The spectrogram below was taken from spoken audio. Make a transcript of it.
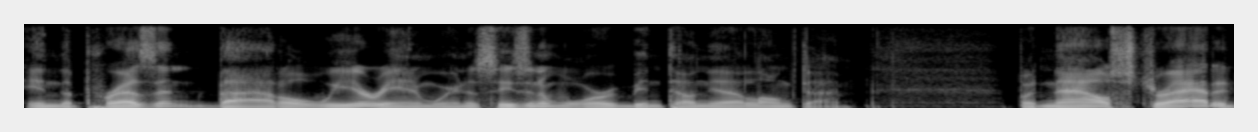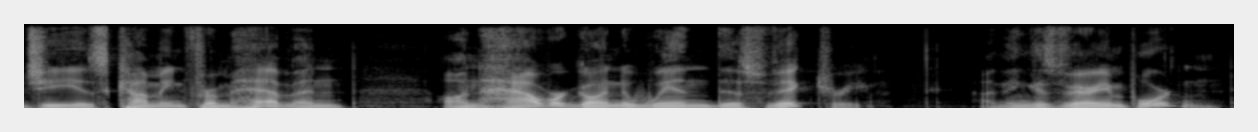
in the present battle we are in. We're in a season of war. We've been telling you that a long time. But now strategy is coming from heaven on how we're going to win this victory. I think it's very important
